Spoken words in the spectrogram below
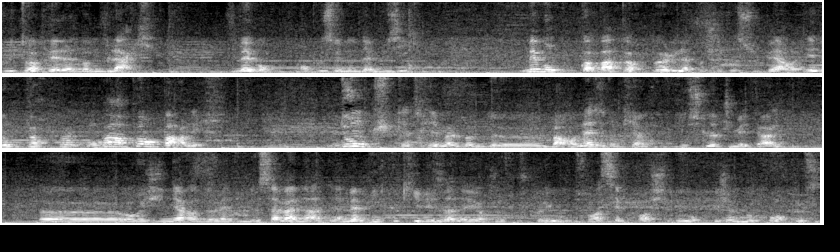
plutôt appelé l'album Black. Mais bon, en plus le nom de la musique. Mais bon, pourquoi pas Purple, la pochette est superbe. Et donc Purple, on va un peu en parler. Donc, quatrième album de Baroness, donc il y a un groupe de sludge metal, originaire de la ville de Savannah, la même ville que qui les a d'ailleurs, je trouve que les groupes sont assez proches, des groupes que j'aime beaucoup en plus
